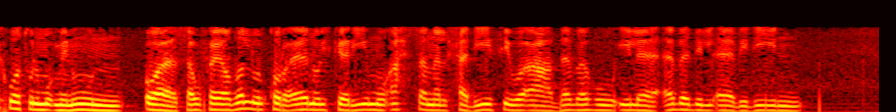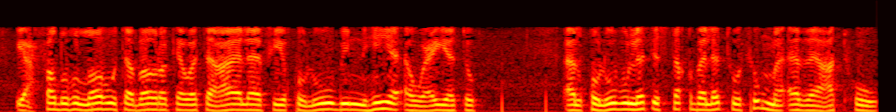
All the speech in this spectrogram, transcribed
الإخوة المؤمنون وسوف يظل القرآن الكريم أحسن الحديث وأعذبه إلى أبد الآبدين. يحفظه الله تبارك وتعالى في قلوب هي أوعيته. القلوب التي استقبلته ثم أذاعته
